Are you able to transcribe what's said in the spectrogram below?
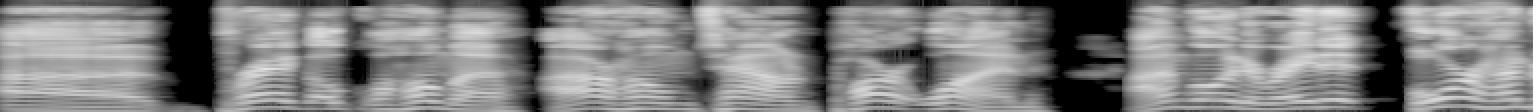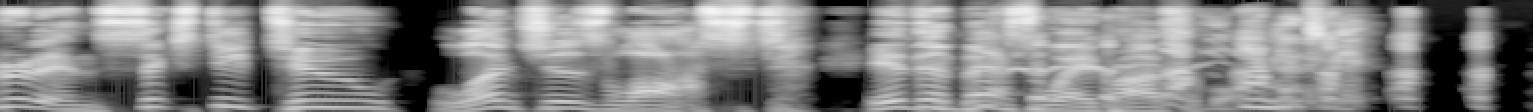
uh Prague, Oklahoma, our hometown, part one. I'm going to rate it 462 lunches lost in the best way possible.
